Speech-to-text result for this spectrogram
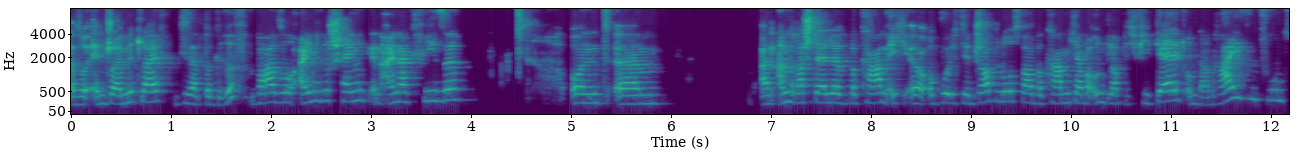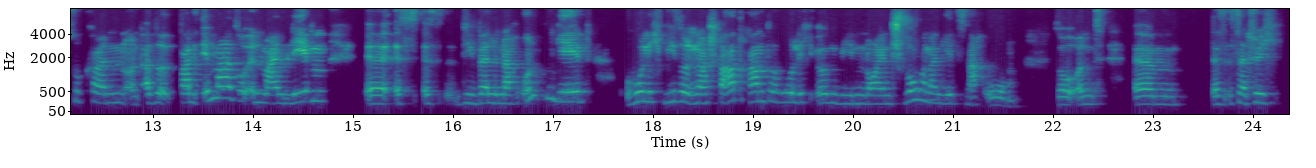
also Enjoy Midlife, dieser Begriff war so ein Geschenk in einer Krise. Und ähm, an anderer Stelle bekam ich, äh, obwohl ich den Job los war, bekam ich aber unglaublich viel Geld, um dann Reisen tun zu können. Und also wann immer so in meinem Leben äh, es, es die Welle nach unten geht, hole ich wie so in einer Startrampe, hole ich irgendwie einen neuen Schwung und dann geht es nach oben. So und ähm, das ist natürlich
